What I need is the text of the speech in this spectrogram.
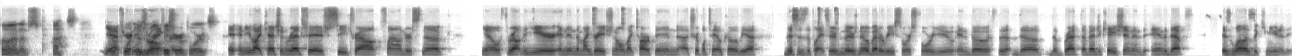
ton of spots. Yeah, if you're an those are all fishing reports, and, and, you like catching redfish, sea trout, flounder, snook, you know, throughout the year, and then the migrational like tarpon, uh, triple tail cobia. This is the place. There's there's no better resource for you in both the the the breadth of education and and the depth as well as the community.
